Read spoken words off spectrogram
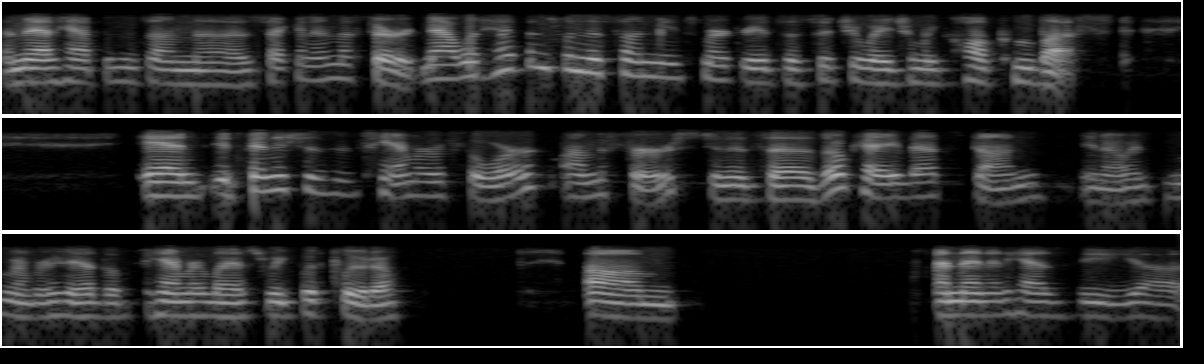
and that happens on the second and the third. Now, what happens when the sun meets Mercury? It's a situation we call combust. And it finishes its hammer of Thor on the first, and it says, okay, that's done. You know, remember it had the hammer last week with Pluto. Um, and then it has the uh,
